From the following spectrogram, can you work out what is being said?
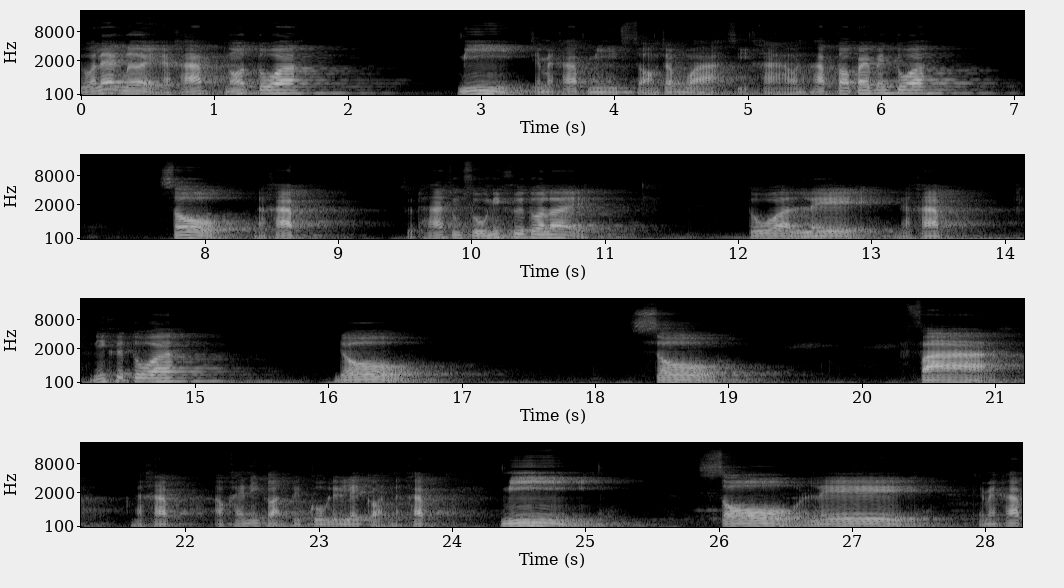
ตัวแรกเลยนะครับ โน้ตตัวมีใช่ไหมครับ มี 2 จังหวะสีขาวนะครับ ต่อไปเป็นตัวโซนะครับ สุดท้ายสูงๆนี่คือตัวอะไร ตัวเลนะครับ นี่คือตัวโดโซฟานะครับ เอาแค่นี้ก่อนเป็นกรุ๊ปเล็กๆก่อนนะครับ มีโซเลใช่ไหมครับ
